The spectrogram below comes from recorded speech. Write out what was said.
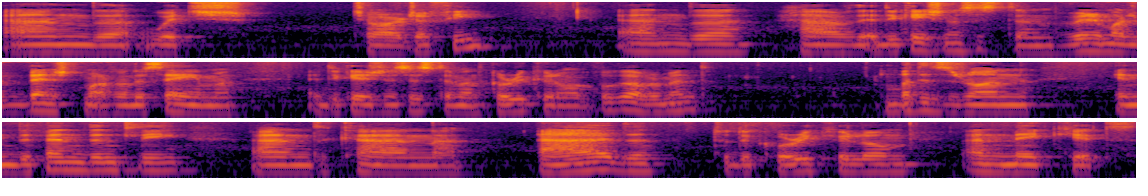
and uh, which charge a fee and uh, have the educational system very much benchmarked on the same education system and curriculum of the government but it's run independently and can add to the curriculum and make it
